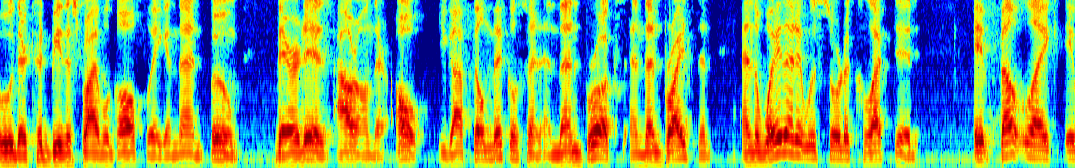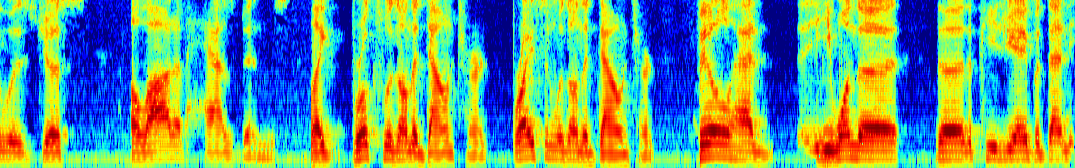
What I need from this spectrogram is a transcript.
ooh, there could be this rival golf league, and then boom, there it is out on there. Oh, you got Phil Mickelson, and then Brooks, and then Bryson, and the way that it was sort of collected, it felt like it was just a lot of has-beens. Like Brooks was on the downturn, Bryson was on the downturn, Phil had he won the the the PGA, but then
